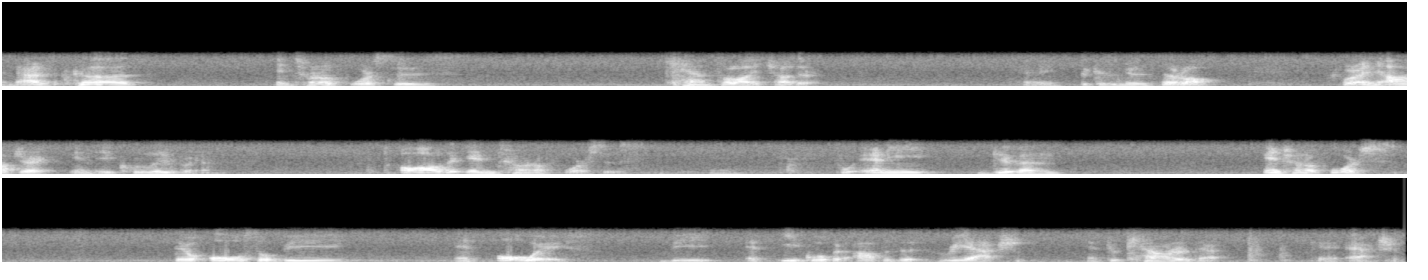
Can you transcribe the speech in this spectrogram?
And that is because internal forces cancel out each other. Okay? Because of Newton's third law. For any object in equilibrium, all the internal forces okay, for any given internal force, there will also be and always be an equal but opposite reaction and to counter that okay, action.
